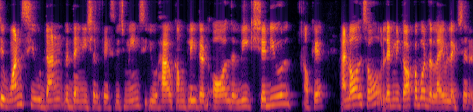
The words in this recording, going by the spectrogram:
see once you done with the initial phase which means you have completed all the week schedule okay? And also let me talk about the live lecture.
